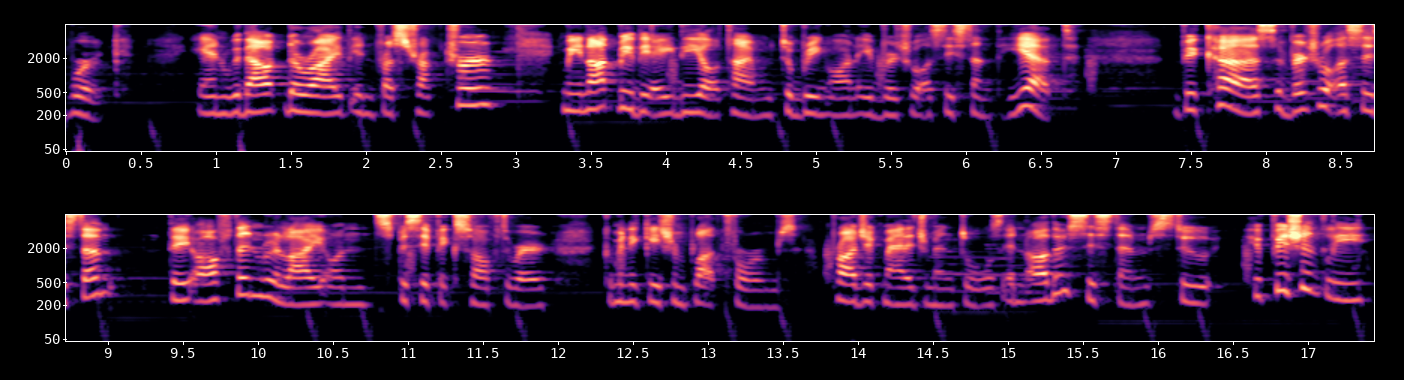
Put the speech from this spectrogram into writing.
work. And without the right infrastructure, it may not be the ideal time to bring on a virtual assistant yet. Because virtual assistant, they often rely on specific software, communication platforms, project management tools, and other systems to efficiently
